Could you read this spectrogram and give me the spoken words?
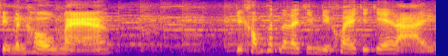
Chuyện bình thường mà. Chị không thích lên livestream chị khoe, chị che lại.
